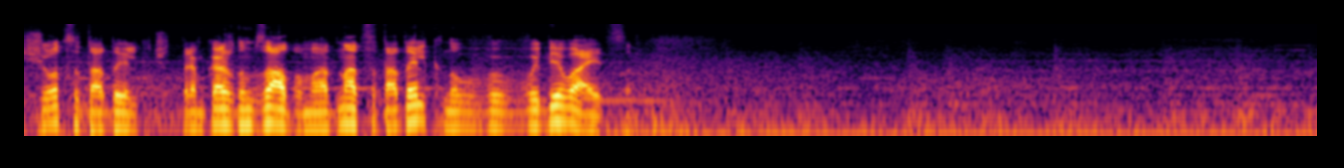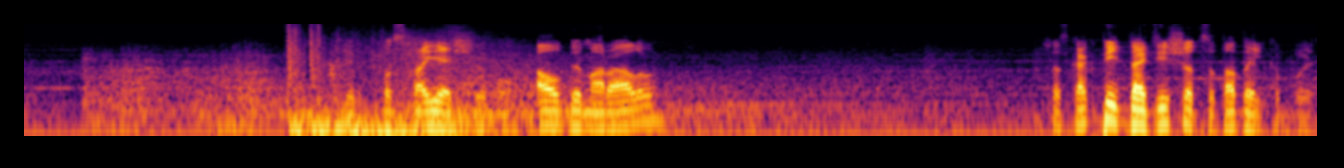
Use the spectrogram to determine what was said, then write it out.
Еще цитаделька. Что-то прям каждым залпом одна цитаделька, но выбивается. Теперь по-стоящему Албеморалу. Сейчас как петь дать еще цитаделька будет.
